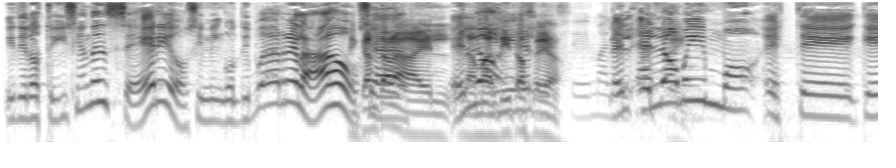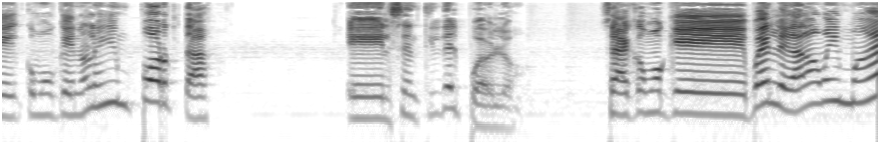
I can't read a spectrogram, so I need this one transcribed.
Y te lo estoy diciendo en serio, sin ningún tipo de relajo. Me O sea, la- el- es la lo- maldita sea. Es, lo mismo, este, que como que no les importa el sentir del pueblo. O sea, como que, pues, le da lo mismo, eh,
